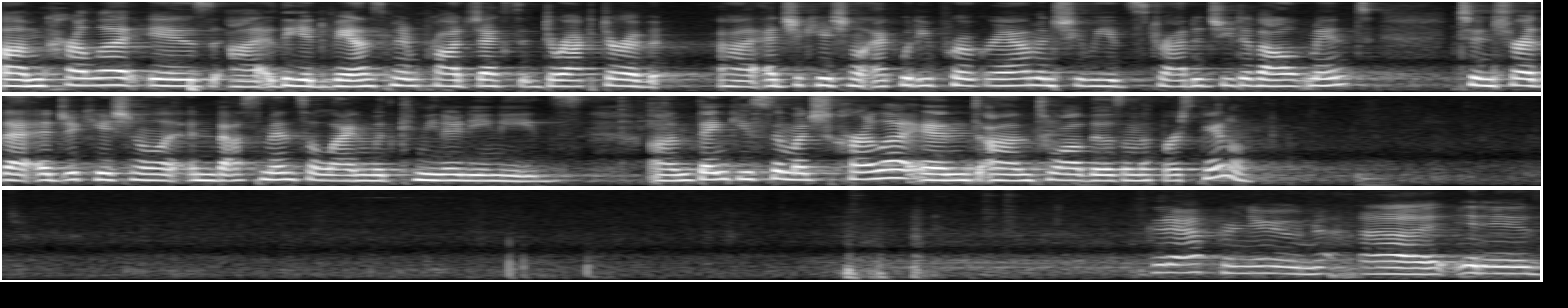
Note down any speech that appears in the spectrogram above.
Um, Carla is uh, the Advancement Projects Director of uh, Educational Equity Program, and she leads strategy development to ensure that educational investments align with community needs. Um, thank you so much, Carla, and um, to all those on the first panel. Good afternoon. Uh, it is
